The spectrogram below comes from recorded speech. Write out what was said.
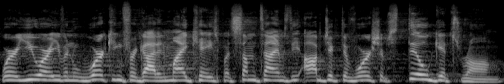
where you are even working for god in my case but sometimes the object of worship still gets wrong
